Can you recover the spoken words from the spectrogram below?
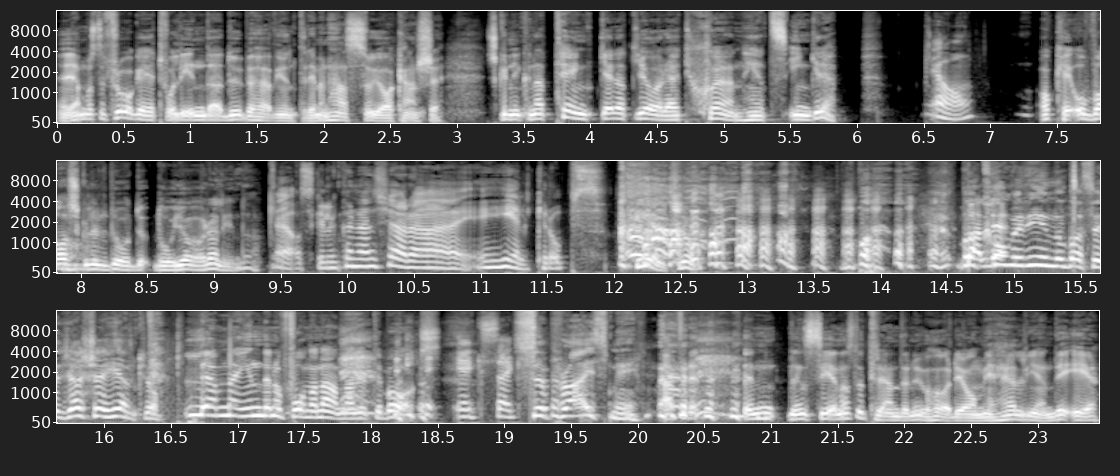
Eh, Jag måste fråga er två, Linda, du behöver ju inte det, men Hasse och jag kanske. Skulle ni kunna tänka er att göra ett skönhetsingrepp? Ja. Okej, och vad skulle du då, då göra Linda? Jag skulle kunna köra helkropps. Helkropp? Man kommer in och bara säger jag kör helkropp. Lämna in den och få någon annan tillbaks. Exakt. Surprise me. Ja, för den, den, den senaste trenden nu hörde jag om i helgen, det är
